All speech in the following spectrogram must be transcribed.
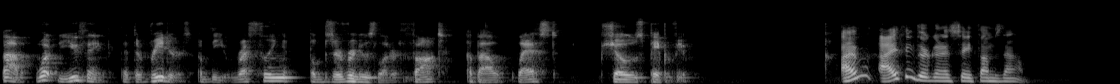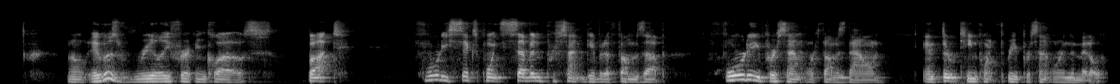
Bob, what do you think that the readers of the Wrestling Observer newsletter thought about last show's pay per view? I'm. I think they're going to say thumbs down. Well, it was really freaking close, but 46.7% gave it a thumbs up, 40% were thumbs down, and 13.3% were in the middle.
